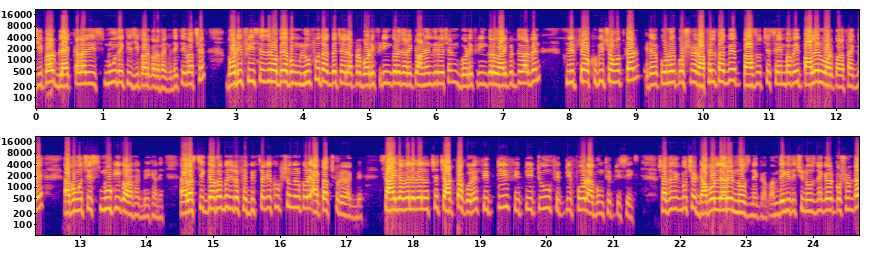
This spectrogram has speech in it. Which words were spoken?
জিপার ব্ল্যাক কালারের স্মুথ একটি জিপার করা থাকবে। দেখতে পাচ্ছেন? বডি ফ্রি সাইজের হবে এবং লুফও থাকবে। চাইলে আপনারা বডি ফিটিং করে যারা একটু আনহেলদি রয়েছেন বডি ফিটিং করে ওয়ার করতে পারবেন। স্লিপটাও খুবই চমৎকার। এটার কোনের পোর্শনে রাফেল থাকবে প্লাস হচ্ছে সেম ভাবেই পালের ওয়ার করা থাকবে এবং হচ্ছে স্মুকি করা থাকবে এখানে। এলাস্টিক দেওয়া থাকবে, যেটা ফেব্রিকটাকে খুব সুন্দর করে অ্যাটাচ করে রাখবে। সাইজ অ্যাভেলেবেল হচ্ছে চারটা করে fifty fifty two fifty four এবং ফিফটি সিক্স সাথে থাকবে হচ্ছে ডাবল লেয়ারের নোজ নেকআপ আমি দেখিয়ে দিচ্ছি নোজ নেকআপের পোর্শনটা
